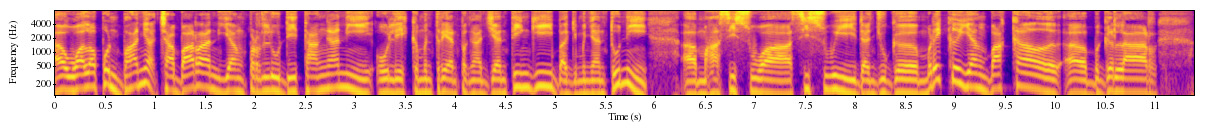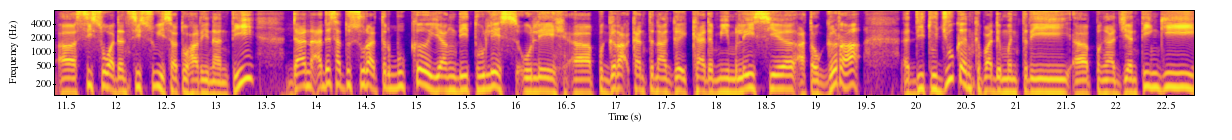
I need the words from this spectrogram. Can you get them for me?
uh, walaupun banyak cabaran yang perlu ditangani oleh Kementerian Pengajian Tinggi tinggi bagi menyantuni uh, mahasiswa, siswi dan juga mereka yang bakal uh, bergelar uh, siswa dan siswi satu hari nanti dan ada satu surat terbuka yang ditulis oleh uh, Pergerakan Tenaga Akademi Malaysia atau Gerak uh, ditujukan kepada Menteri uh, Pengajian Tinggi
